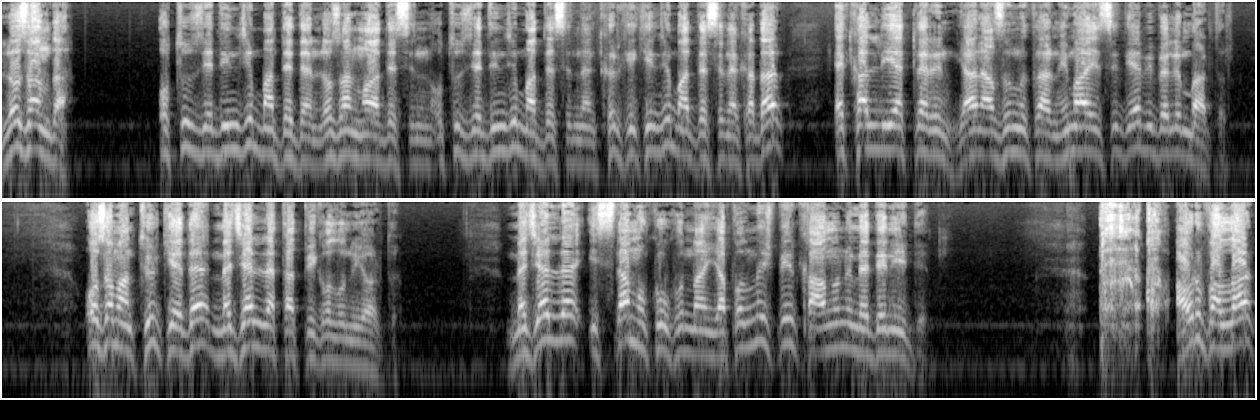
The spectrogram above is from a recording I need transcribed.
Lozan'da 37. maddeden Lozan Muadesi'nin 37. maddesinden 42. maddesine kadar ekalliyetlerin yani azınlıkların himayesi diye bir bölüm vardır. O zaman Türkiye'de mecelle tatbik olunuyordu. Mecelle İslam hukukundan yapılmış bir kanunu medeniydi. Avrupalılar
